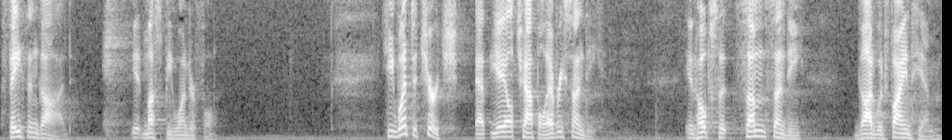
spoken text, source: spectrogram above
faith in God. It must be wonderful. He went to church at Yale Chapel every Sunday in hopes that some Sunday God would find him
